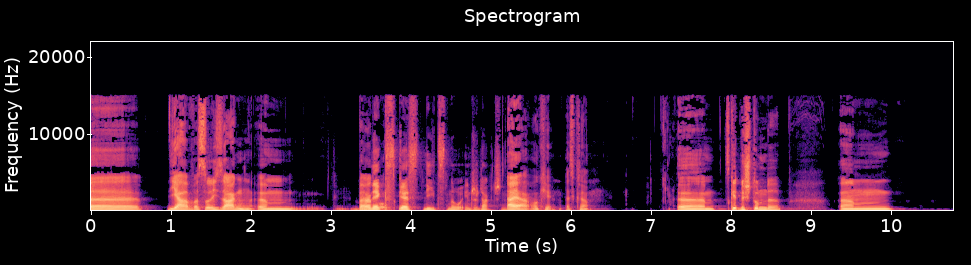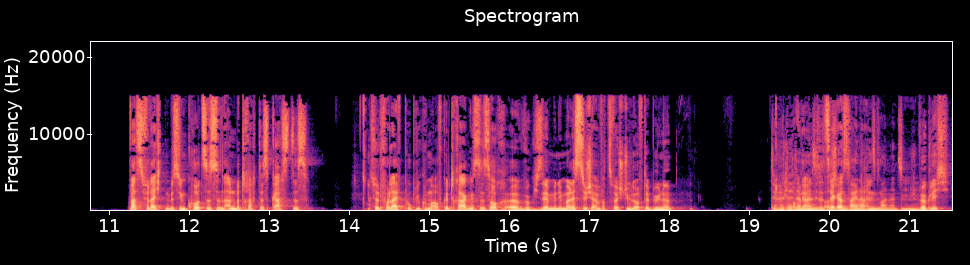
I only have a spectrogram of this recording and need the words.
äh, ja, was soll ich sagen? Ähm, Barack Next guest needs no introduction. Ah ja, okay, alles klar. Ähm, es geht eine Stunde. Ähm, was vielleicht ein bisschen kurz ist in Anbetracht des Gastes. Es wird vor Live-Publikum aufgetragen. Es ist auch äh, wirklich sehr minimalistisch. Einfach zwei Stühle auf der Bühne. Der wird der leider einen sieht sitzt aus der Gast, Weihnachtsmann. ein- inzwischen. Wirklich.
